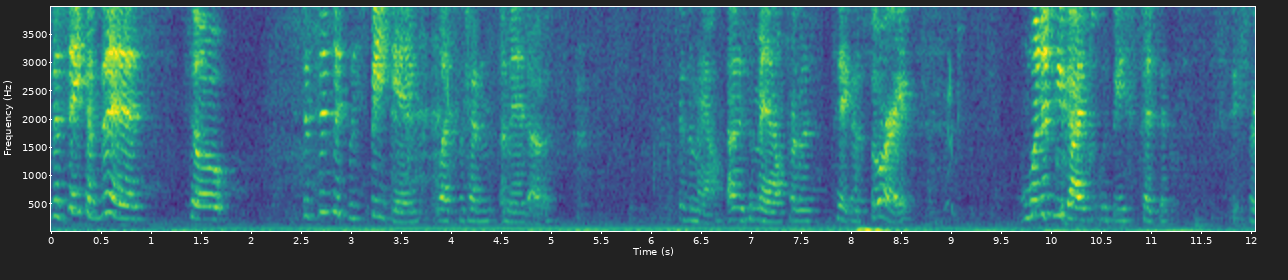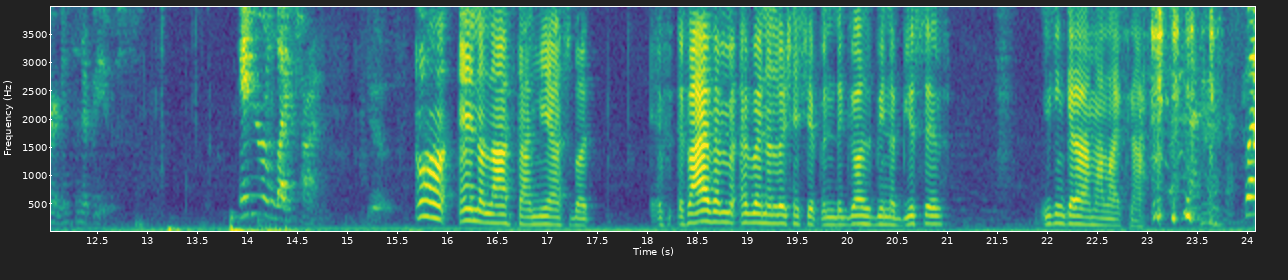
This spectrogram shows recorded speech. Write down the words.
the sake of this, so statistically speaking, let's pretend Amanda Is a male. uh, is a male for the sake of the story. One of you guys would be physically experiencing abuse in your lifetime. Oh, in a lifetime, yes, but if if I ever ever in a relationship and the girl's being abusive, you can get out of my life now. But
